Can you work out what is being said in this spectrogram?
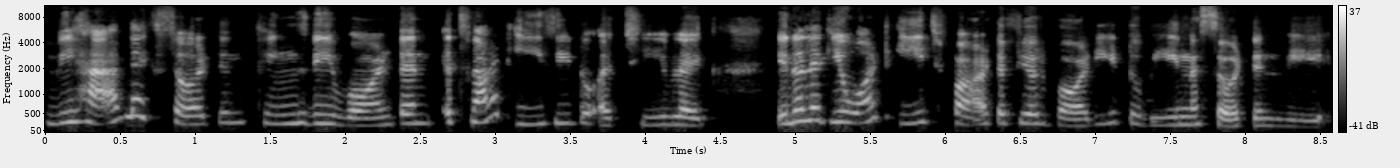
We have like certain things we want, and it's not easy to achieve. Like, you know, like you want each part of your body to be in a certain way.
